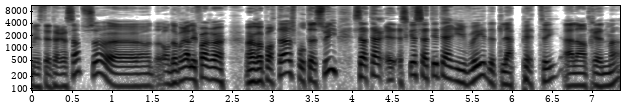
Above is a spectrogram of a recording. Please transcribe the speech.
mais c'est intéressant tout ça. on devrait aller faire un, reportage pour te suivre. Est-ce que ça t'est arrivé de te la péter à l'entraînement?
